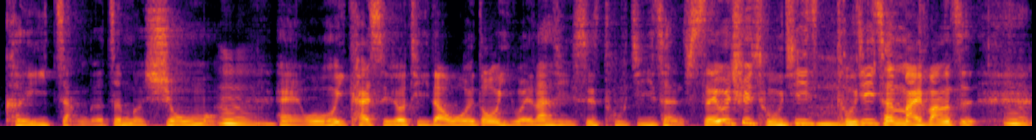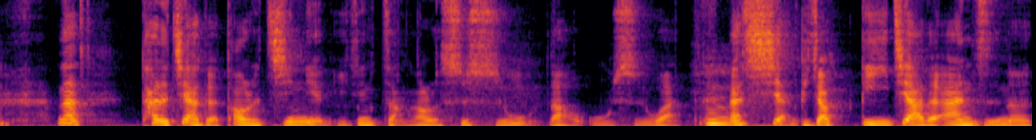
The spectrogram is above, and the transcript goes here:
可以涨得这么凶猛。嗯，哎，我一开始就提到，我都以为那里是土鸡城，谁会去土鸡土鸡城买房子？嗯，那。它的价格到了今年已经涨到了四十五到五十万，嗯，那像比较低价的案子呢，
